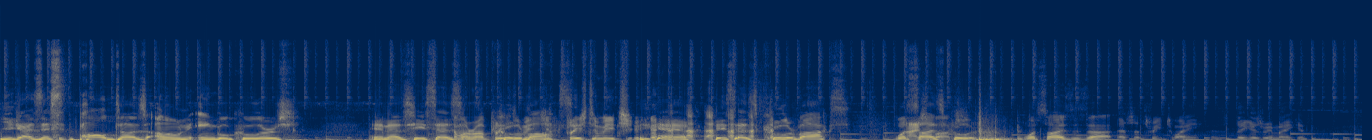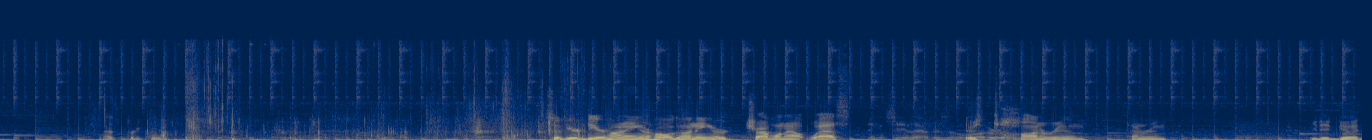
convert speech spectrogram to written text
You guys, this Paul does own Engel coolers, and as he says, come on, Rob, cooler box. You. Pleased to meet you. yeah, he says cooler box. What ice size box. cooler? What size is that? That's a 320. As big as we make it. That's pretty cool. So if you're deer hunting or hog hunting or traveling out west, You can see that. There's a there's lot a of room. ton of room. Ton of room. You did good.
